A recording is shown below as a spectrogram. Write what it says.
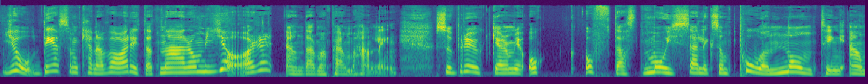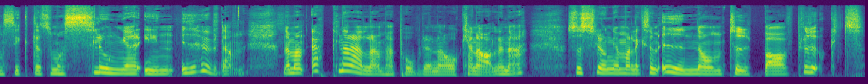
Jo, det som kan ha varit att när de gör en Dermapen-behandling så brukar de ju och oftast mojsa liksom på någonting i ansiktet som man slungar in i huden. När man öppnar alla de här porerna och kanalerna så slungar man liksom i någon typ av produkt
